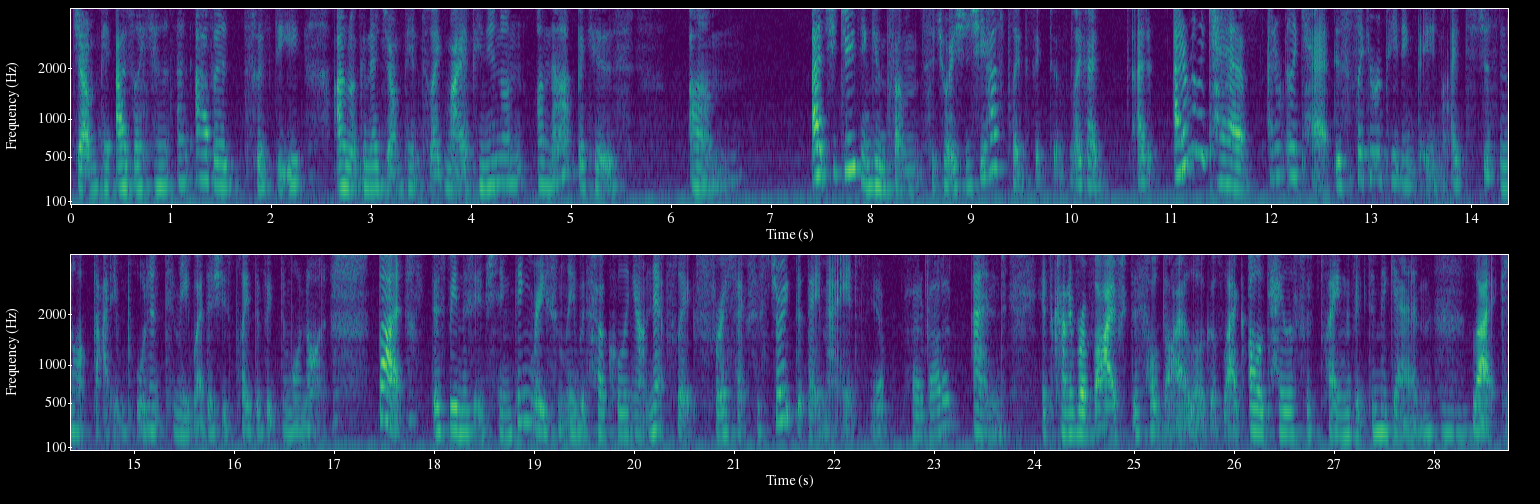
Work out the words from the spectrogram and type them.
jump in, as like an, an avid Swifty. I'm not gonna jump into like my opinion on on that because, um, I actually do think in some situations she has played the victim. Like I. I, I don't really care. I don't really care. This is like a repeating theme. It's just not that important to me whether she's played the victim or not. But there's been this interesting thing recently with her calling out Netflix for a sexist joke that they made Yep. Heard about it? and it's kind of revived this whole dialogue of like oh taylor swift playing the victim again like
